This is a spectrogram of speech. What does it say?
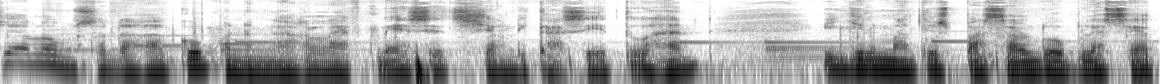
Shalom saudaraku pendengar live message yang dikasih Tuhan. Injil Matius pasal 12 ayat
